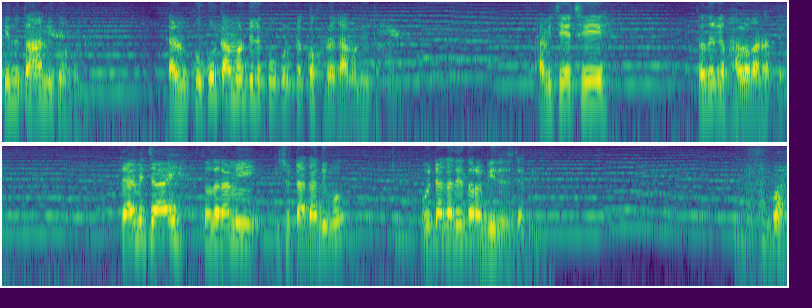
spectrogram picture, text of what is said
কিন্তু তা আমি করব না। কারণ কুকুর কামড় দিলে কুকুরকে কখনো কামড় দিতে হয় না। আমি চেয়েছি তোদেরকে ভালো বানাতে। তাই আমি চাই তোদের আমি কিছু টাকা দিব। ওই টাকা দিয়ে তোরা বিদেশ যাবি। ভাই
